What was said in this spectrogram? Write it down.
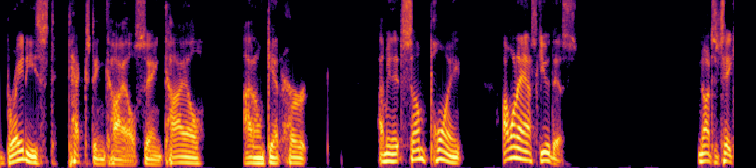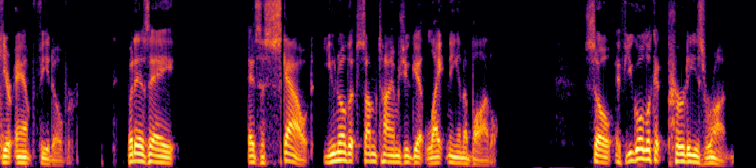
Brady's texting Kyle saying, Kyle, I don't get hurt. I mean, at some point, I want to ask you this, not to take your amp feed over, but as a as a scout, you know that sometimes you get lightning in a bottle. So if you go look at Purdy's run,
